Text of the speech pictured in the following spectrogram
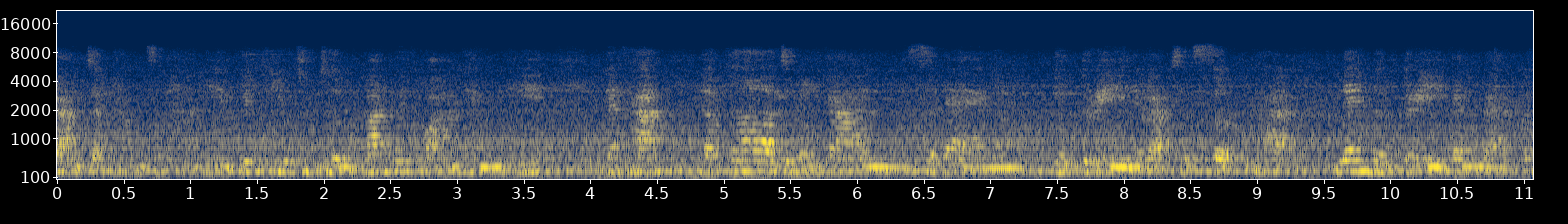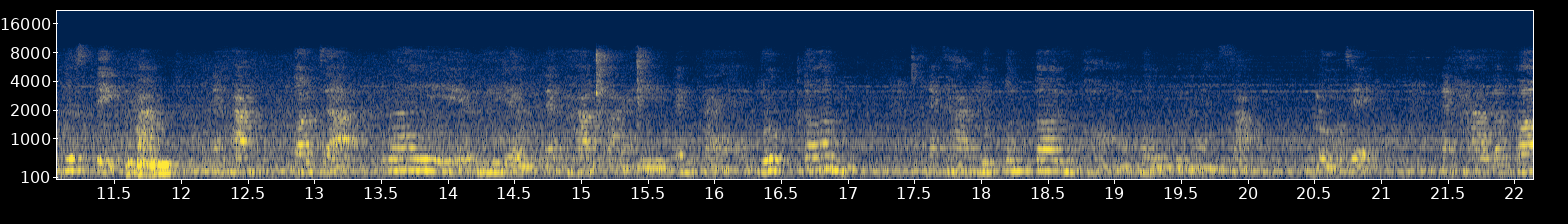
การจัดทำสถานีวิทยุชุมชนบ้านห้วยขวางแห่งนี้นะคะ แล้วก็จะมีการแสดงดนตรีในแบบสดๆนะคะเล่นดนตรีกันแบบอะคูสติกค่ะนะคะ ก็จะไล่เรียงนะคะไปตั้งแต่ยุคต้นนะคะยุคต้นๆของวงโบราณศัพท์โปรเจกต์นะคะ แล้วก็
